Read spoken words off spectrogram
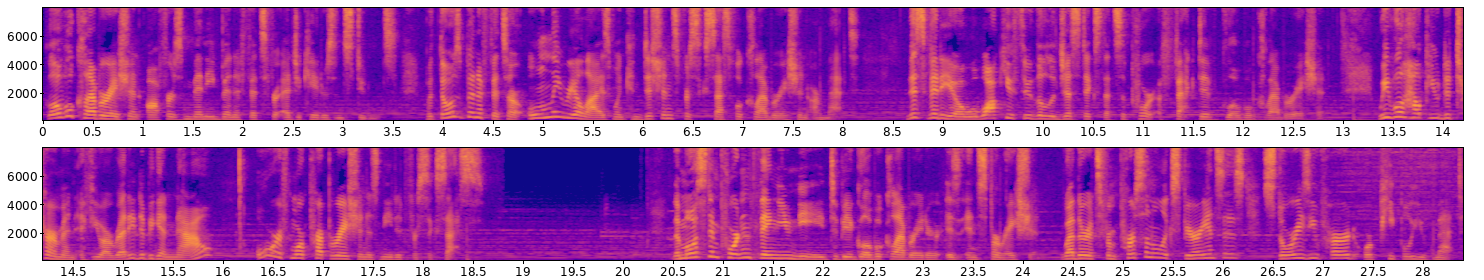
Global collaboration offers many benefits for educators and students, but those benefits are only realized when conditions for successful collaboration are met. This video will walk you through the logistics that support effective global collaboration. We will help you determine if you are ready to begin now or if more preparation is needed for success. The most important thing you need to be a global collaborator is inspiration, whether it's from personal experiences, stories you've heard, or people you've met.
